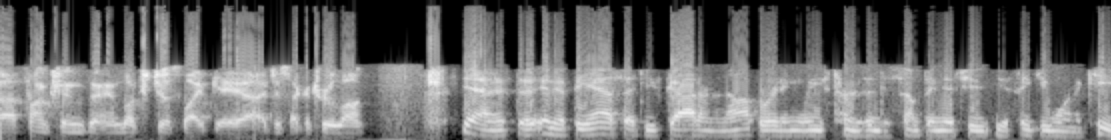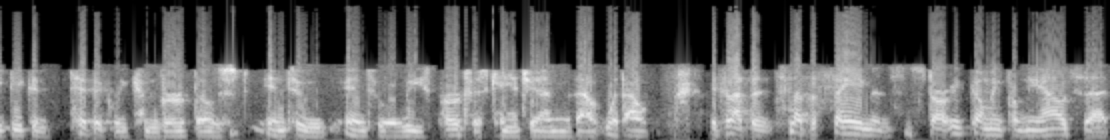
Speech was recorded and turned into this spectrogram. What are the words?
uh, functions and looks just like a uh, just like a true loan. Yeah, and if the and if the asset you've got on an operating lease turns into something that you, you think you want to keep, you can typically convert those into into a lease purchase, can't you? And without without it's not the it's not the same as start coming from the outset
